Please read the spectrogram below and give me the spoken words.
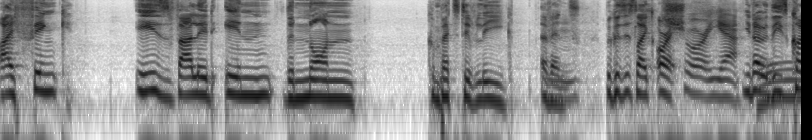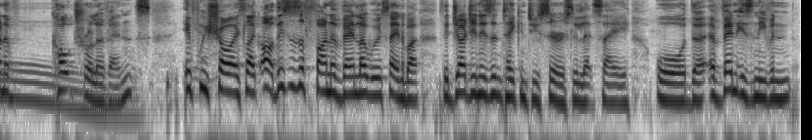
I think is valid in the non-competitive league events mm. because it's like, all right, Sure, yeah. you know these kind of cultural events if we show it's like oh this is a fun event like we were saying about the judging isn't taken too seriously let's say or the event isn't even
